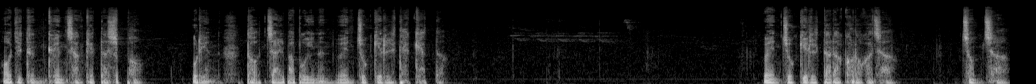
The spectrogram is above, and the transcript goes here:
어디든 괜찮겠다 싶어 우린 더 짧아 보이는 왼쪽 길을 택했다. 왼쪽 길을 따라 걸어가자 점차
